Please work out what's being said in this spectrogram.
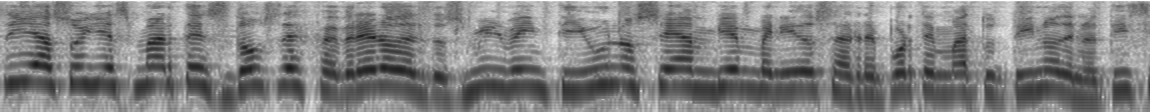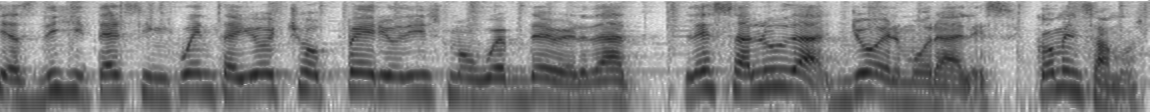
días, hoy es martes 2 de febrero del 2021, sean bienvenidos al reporte matutino de Noticias Digital 58, Periodismo Web de Verdad. Les saluda Joel Morales, comenzamos.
